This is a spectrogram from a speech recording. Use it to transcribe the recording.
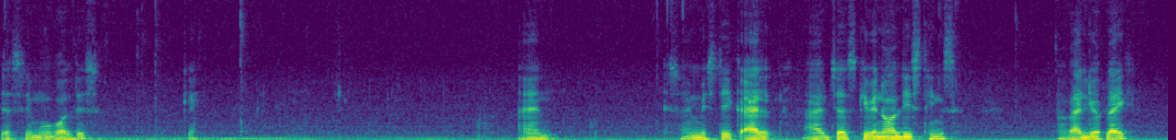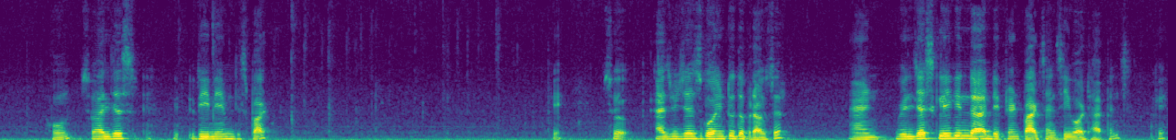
Just remove all this and so mistake. I'll I've just given all these things a value of like home. So I'll just rename this part. Okay. So as we just go into the browser and we'll just click in the different parts and see what happens. Okay.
